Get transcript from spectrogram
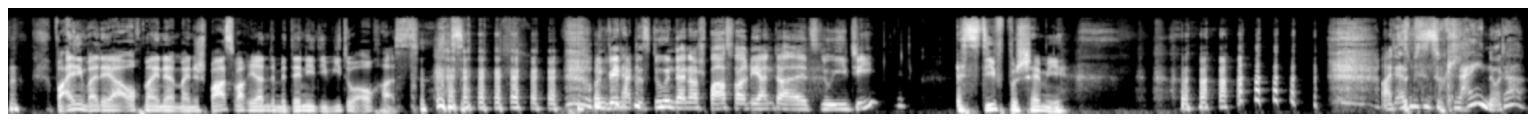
Vor allen Dingen, weil du ja auch meine, meine Spaßvariante mit Danny DeVito auch hast. Und wen hattest du in deiner Spaßvariante als Luigi? Steve Buscemi. Ah, der ist ein bisschen zu klein, oder?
